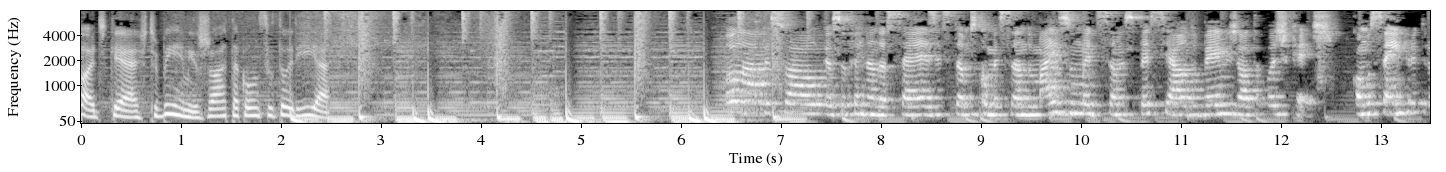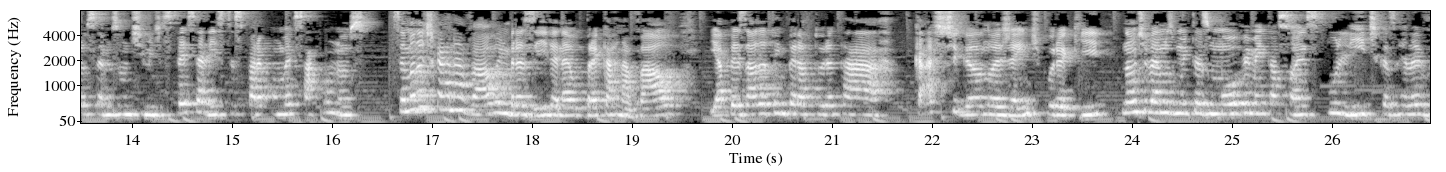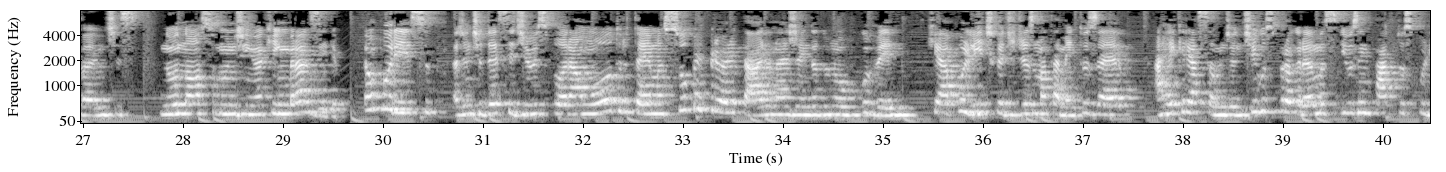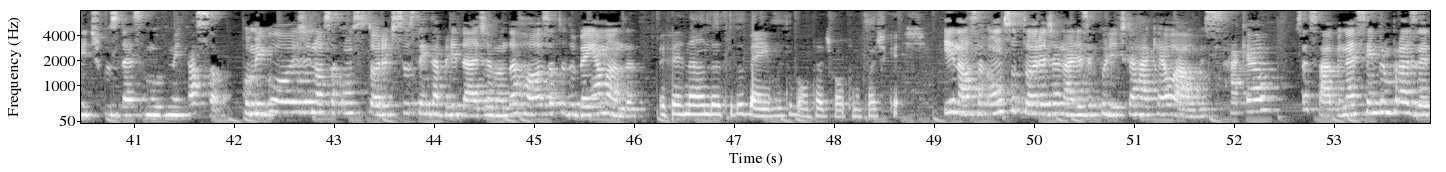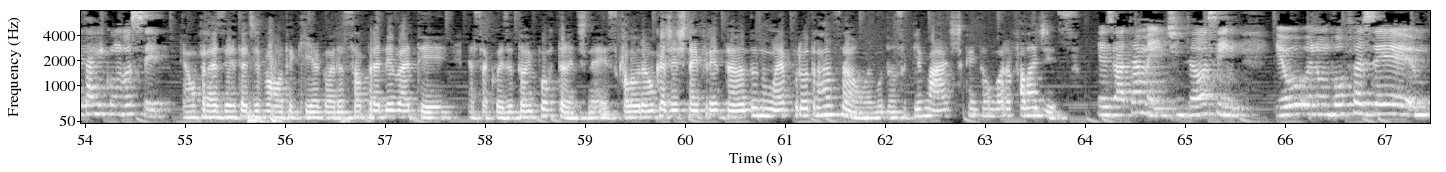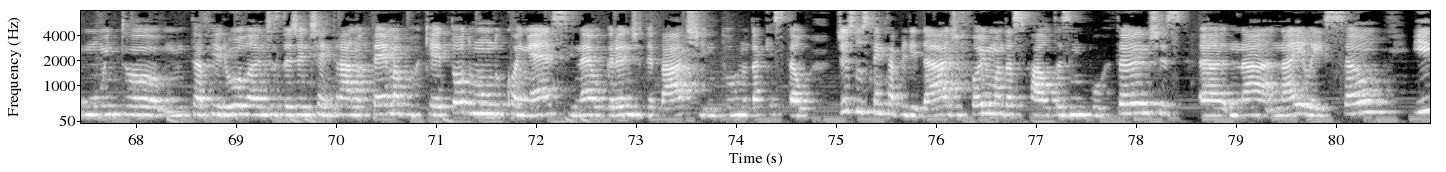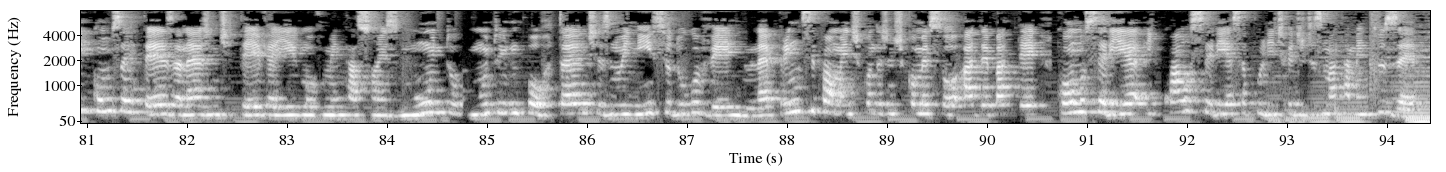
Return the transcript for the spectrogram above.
Podcast BMJ Consultoria. Olá, pessoal. Eu sou Fernanda César. Estamos começando mais uma edição especial do BMJ Podcast. Como sempre, trouxemos um time de especialistas para conversar conosco. Semana de carnaval em Brasília, né? O pré-carnaval. E apesar da temperatura estar tá castigando a gente por aqui, não tivemos muitas movimentações políticas relevantes no nosso mundinho aqui em Brasília. Então, por isso, a gente decidiu explorar um outro tema super prioritário na agenda do novo governo, que é a política de desmatamento zero, a recriação de antigos programas e os impactos políticos dessa movimentação. Comigo hoje, nossa consultora de sustentabilidade, Amanda Rosa. Tudo bem, Amanda? Oi, Fernanda, tudo bem? Muito bom estar de volta no podcast. E nossa consultora de análise política, Raquel Alves. Raquel, você sabe, né? Sempre um prazer estar aqui com você. É um prazer estar de volta aqui agora só para debater essa coisa tão importante, né? Esse calorão que a gente está enfrentando não é por outra razão, é mudança climática, então bora falar disso. Exatamente. Então, assim, eu, eu não vou fazer muito, muita firula antes da gente entrar no tema, porque todo mundo conhece né, o grande debate em torno da questão de sustentabilidade, foi uma das pautas importantes uh, na, na eleição, e com certeza né, a gente teve aí movimentações muito, muito importantes no início do governo, né, principalmente quando a gente começou a debater como seria e qual seria essa política de desmatamento zero.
